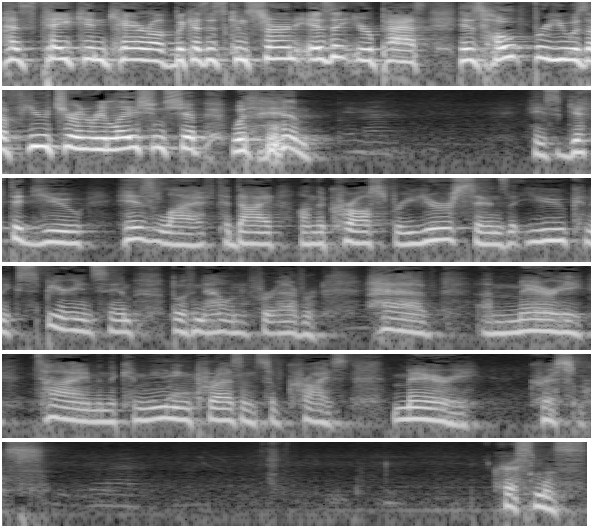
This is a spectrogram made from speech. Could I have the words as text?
has taken care of because his concern isn't your past. His hope for you is a future in relationship with him. Amen. He's gifted you his life to die on the cross for your sins that you can experience him both now and forever. Have a merry time in the communing presence of Christ. Merry Christmas. Christmas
